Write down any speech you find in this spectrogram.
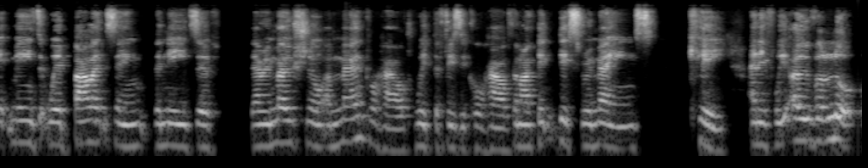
It means that we're balancing the needs of their emotional and mental health with the physical health. And I think this remains key. And if we overlook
